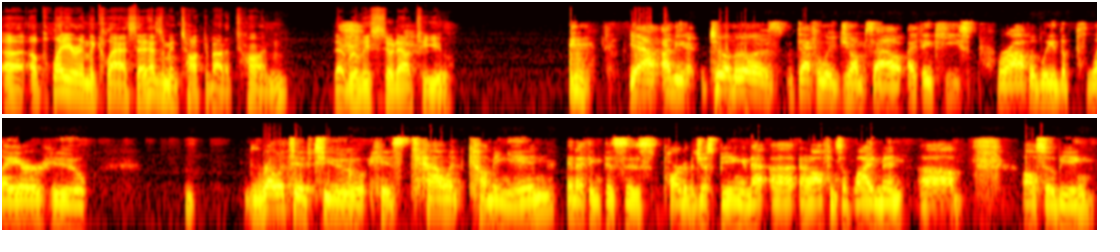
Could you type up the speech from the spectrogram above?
uh, a player in the class that hasn't been talked about a ton that really stood out to you? Yeah, I mean, Taumua definitely jumps out. I think he's probably the player who, relative to his talent coming in, and I think this is part of just being an, uh, an offensive lineman, um, also being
